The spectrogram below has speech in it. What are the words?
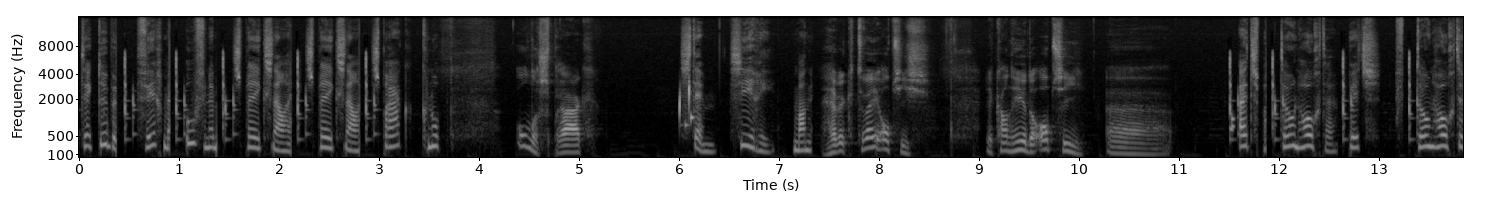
Tik dubbel. Met. Oefenen. Spreeksnelheid. Spreeksnelheid. Spraak. Knop. Onder spraak Stem. Siri. Man. heb ik twee opties. Ik kan hier de optie eh, Uitspraak. Toonhoogte. Pitch. Toonhoogte.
